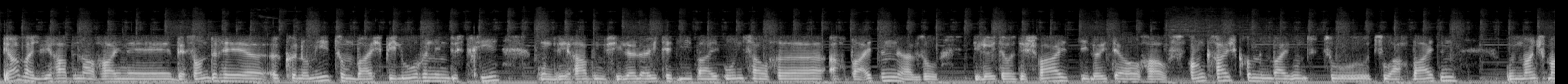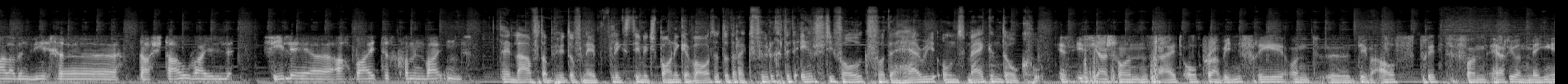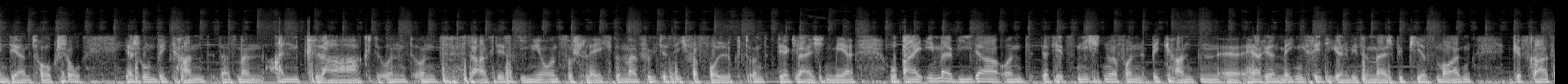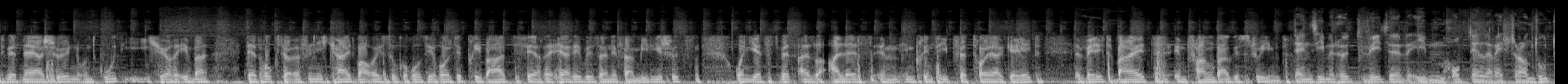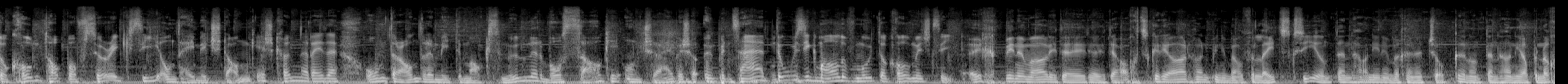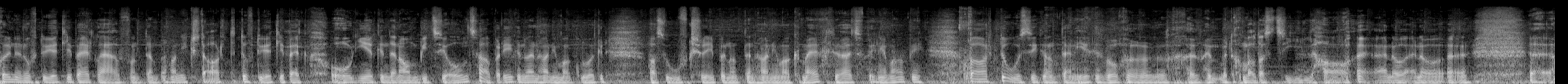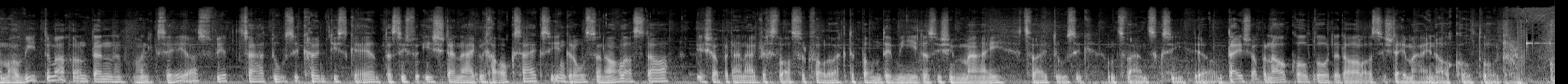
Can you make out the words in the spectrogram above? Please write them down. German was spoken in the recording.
Ja, weil wir haben auch eine besondere Ökonomie, zum Beispiel Uhrenindustrie. Und wir haben viele Leute, die bei uns auch äh, arbeiten. Also die Leute aus der Schweiz, die Leute auch aus Frankreich kommen bei uns zu, zu arbeiten. Und manchmal haben wir äh, da Stau, weil viele äh, Arbeiter kommen bei uns. Dann läuft ab heute auf Netflix die mit Spannung erwartet oder gefürchtet erste Folge von der Harry und Meghan Doku. Es ist ja schon seit Oprah Winfrey und äh, dem Auftritt von Harry und Meghan in deren Talkshow ja schon bekannt, dass man anklagt und, und sagt, es ginge uns so schlecht und man fühlte sich verfolgt und dergleichen mehr. Wobei immer wieder, und das jetzt nicht nur von bekannten äh, Harry und Meghan-Kritikern wie zum Beispiel Piers Morgan gefragt wird, naja, schön und gut, ich höre immer, der Druck der Öffentlichkeit war euch so groß, ihr wolltet Privatsphäre, Harry will seine Familie schützen und jetzt wird also alles im, im Prinzip für teuer Geld weltweit empfangbar gestreamt. Dann sind wir heute wieder im Hotelrestaurant Uto Top of Zurich und haben mit Stammgästen können reden, unter anderem mit Max Müller, der sage und schreibe schon über 10'000 Mal auf dem Uto Kuhn war. Ich bin einmal in den, in den 80er Jahren bin ich mal verletzt gewesen und dann konnte ich nicht mehr joggen und dann konnte ich aber noch auf den Uetliberg laufen und dann habe ich gestartet auf den Uetliberg, ohne irgendeine Ambition zu haben. Aber irgendwann habe ich mal geschaut, habe es aufgeschrieben und dann habe ich mal gemerkt, ja, jetzt bin ich mal bei ein paar Tausend und dann irgendwo könnte man doch mal das Ziel haben, auch noch, äh, äh, weitermachen. Und dann habe ich gesehen, ja, es wird 10'000 könnte es geben. Und das ist, ist dann eigentlich angesagt gewesen, ein grosser Anlass da. Ist aber dann eigentlich das Wasser gefallen wegen der Pandemie. Das war im Mai 2020 gewesen, ja. Und der ist aber nachgeholt worden, der Anlass ist im Mai nachgeholt worden.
